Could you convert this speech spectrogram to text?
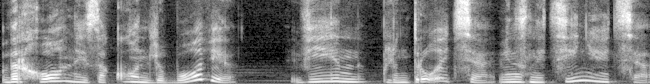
верховний закон любові він плюндрується, він знецінюється.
